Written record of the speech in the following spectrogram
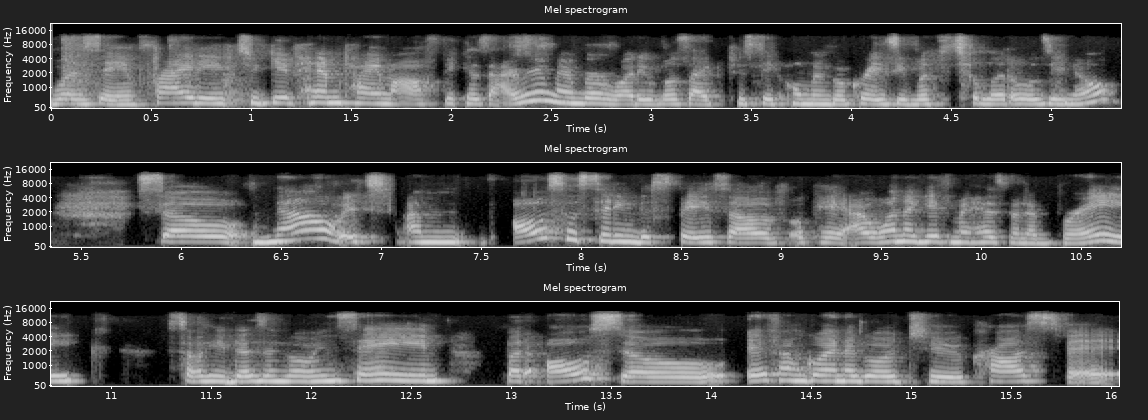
Wednesday, and Friday to give him time off because I remember what it was like to stay home and go crazy with two littles, you know? So now it's, I'm also sitting the space of, okay, I want to give my husband a break so he doesn't go insane. But also, if I'm going to go to CrossFit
